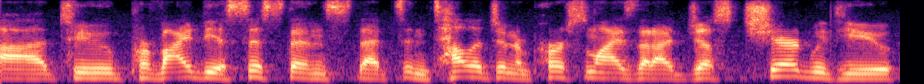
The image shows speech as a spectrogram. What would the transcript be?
uh, to provide the assistance that's intelligent and personalized that I just shared with you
